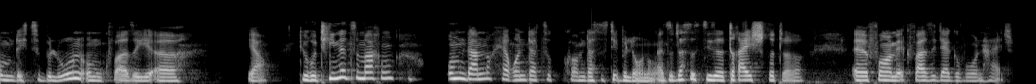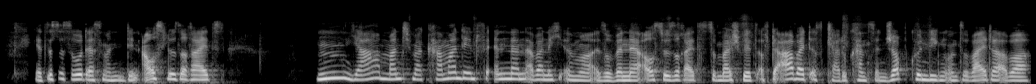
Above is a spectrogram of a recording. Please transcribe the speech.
um dich zu belohnen, um quasi äh, ja die Routine zu machen, um dann noch herunterzukommen. Das ist die Belohnung. Also das ist diese drei Schritte äh, Formel quasi der Gewohnheit. Jetzt ist es so, dass man den Auslösereiz hm, ja, manchmal kann man den verändern, aber nicht immer. Also wenn der Auslösereiz zum Beispiel jetzt auf der Arbeit ist, klar, du kannst den Job kündigen und so weiter, aber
